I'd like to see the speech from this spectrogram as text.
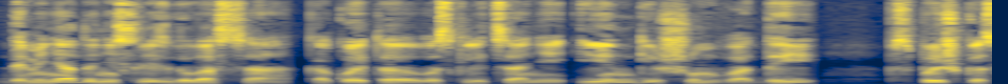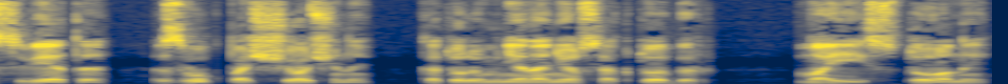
До меня донеслись голоса, какое-то восклицание Инги, шум воды, вспышка света, звук пощечины, который мне нанес Октобер, мои стоны,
